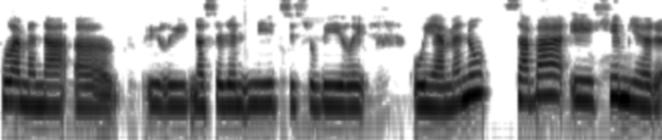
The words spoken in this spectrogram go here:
plemena uh, ili naseljenici su bili u Jemenu Saba i Himjer e,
